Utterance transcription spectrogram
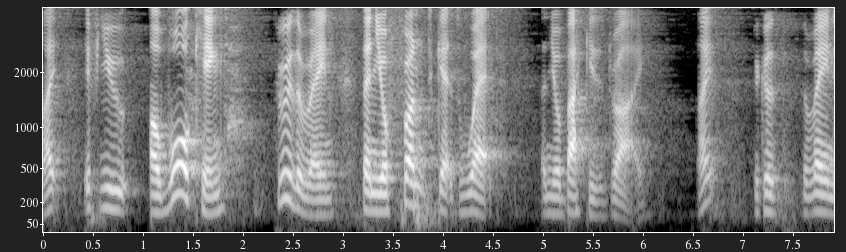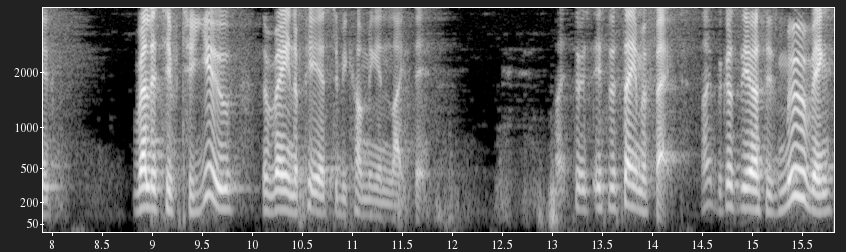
right? If you are walking through the rain, then your front gets wet and your back is dry, right? Because the rain is, relative to you, the rain appears to be coming in like this. Right? So it's, it's the same effect. Right? Because the Earth is moving,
